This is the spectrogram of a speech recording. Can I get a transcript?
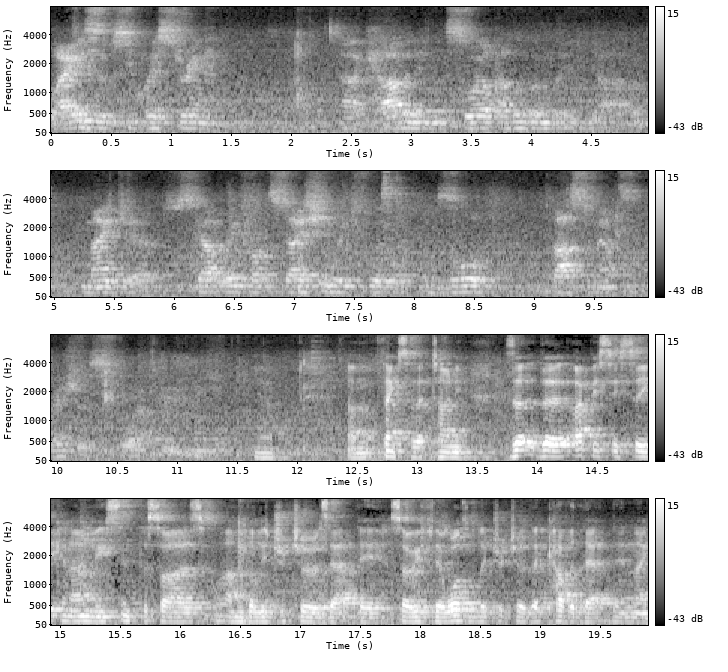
ways of sequestering uh, carbon in the soil other than the uh, major scale reforestation, which will absorb vast amounts of precious water? Yeah. Um, thanks for that, Tony. The, the IPCC can only synthesise um, the literature that's out there. So if there wasn't literature that covered that, then they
